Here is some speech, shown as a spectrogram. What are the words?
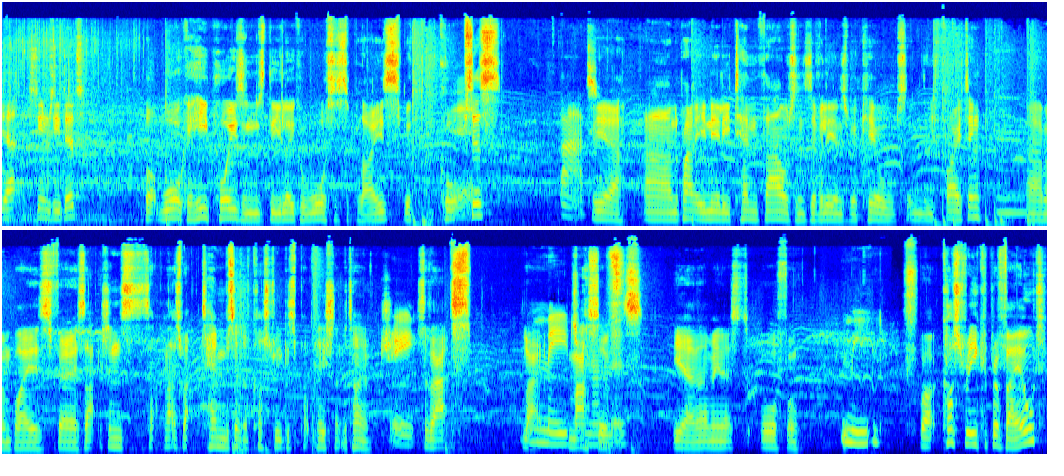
Yeah, seems he did. But Walker, he poisons the local water supplies with corpses. Bad. Yeah, and apparently nearly 10,000 civilians were killed in the fighting um, and by his various actions. And that's about 10% of Costa Rica's population at the time. Gee. So that's like Major massive. numbers. Yeah, I mean, that's awful. Mean. But Costa Rica prevailed,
